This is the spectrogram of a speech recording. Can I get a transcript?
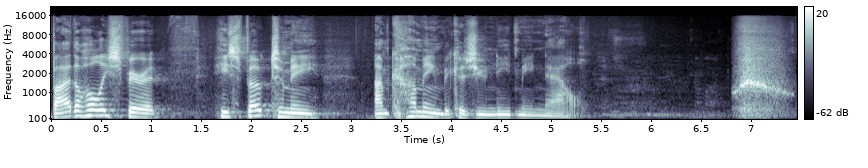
by the Holy Spirit he spoke to me, I'm coming because you need me now. Whew.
